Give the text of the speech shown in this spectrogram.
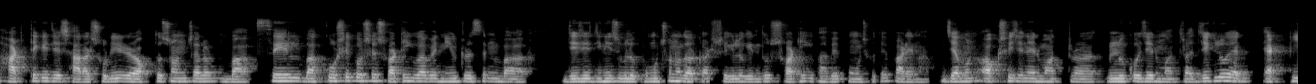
হার্ট থেকে যে সারা শরীরে রক্ত সঞ্চালন বা সেল বা কোষে কোষে সঠিকভাবে নিউট্রিশন বা যে যে জিনিসগুলো পৌঁছানো দরকার সেগুলো কিন্তু সঠিকভাবে পৌঁছতে পারে না। যেমন অক্সিজেনের মাত্রা, গ্লুকোজের মাত্রা যেগুলো একটি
